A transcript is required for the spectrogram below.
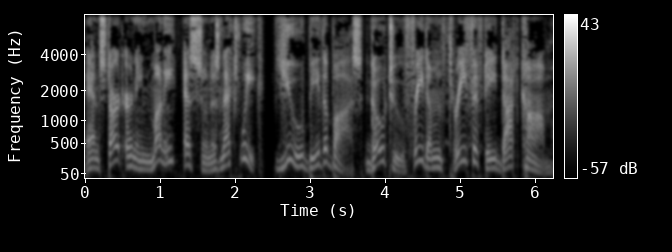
and start earning money as soon as next week. You be the boss. Go to freedom350.com.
